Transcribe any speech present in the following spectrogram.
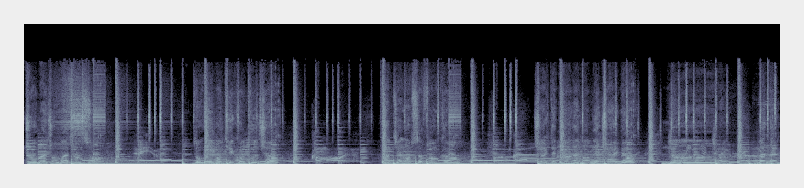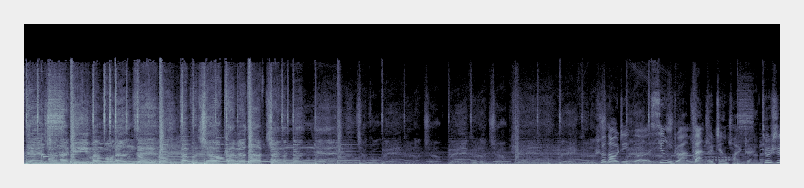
조마조마존손 또 이모티콘 투척 답장 없어 폰콜 절대 변함없는 철벽 너 만날 땐 전화기만 보는데 바쁜 척하며 답장은 늦네 자꾸 왜 그런 척왜 그런 척해 왜 그런 说到这个性转版的《甄嬛传》，就是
